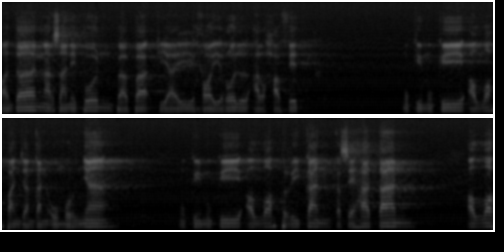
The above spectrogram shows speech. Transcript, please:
Wonten ngarsanipun Bapak Kiai Khairul Al-Hafid Mugi-mugi Allah panjangkan umurnya. Mugi-mugi Allah berikan kesehatan. Allah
